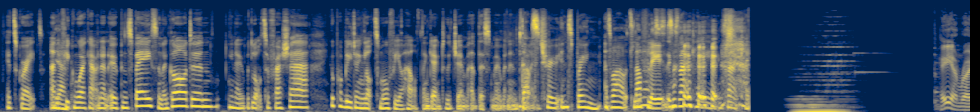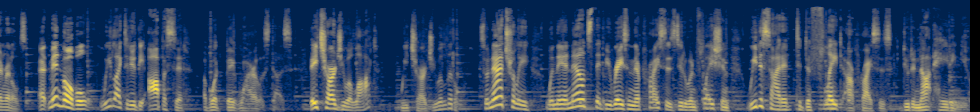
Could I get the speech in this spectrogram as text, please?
it's great. And Yeah. if you can work out in an open space, in a garden, you know, with lots of fresh air, you're probably doing lots more for your health than going to the gym at this moment in time. That's true. In spring as well. It's lovely. Yes, exactly, exactly. Hey, I'm Ryan Reynolds. At Mint Mobile, we like to do the opposite of what Big Wireless does. They charge you a lot, we charge you a little. So naturally, when they announced they'd be raising their prices due to inflation, we decided to deflate our prices due to not hating you.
